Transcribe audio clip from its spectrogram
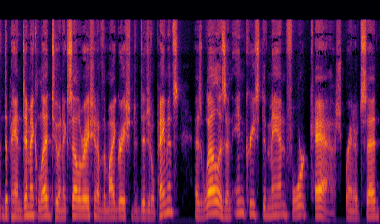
The pandemic led to an acceleration of the migration to digital payments, as well as an increased demand for cash, Brainard said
